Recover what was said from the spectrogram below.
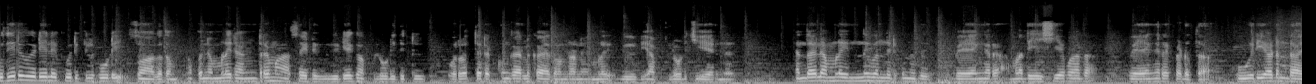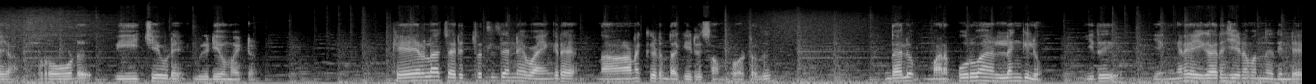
പുതിയൊരു വീഡിയോയിലേക്ക് ഒരിക്കൽ കൂടി സ്വാഗതം. അപ്പോൾ നമ്മൾ രണ്ടര മാസമായിട്ട് വീഡിയോ ഒക്കെ അപ്ലോഡ് ചെയ്തിട്ട് ഓരോ തിരക്കും കാര്യങ്ങളൊക്കെ ആയതുകൊണ്ടാണ് നമ്മൾ വീഡിയോ അപ്ലോഡ് ചെയ്യുന്നത്. എന്തായാലും നമ്മൾ ഇന്ന് വന്നിരിക്കുന്നത് വേങ്ങര നമ്മളെ ദേശീയപാത വേങ്ങര കടുത്ത കൂരിയാടുണ്ടായ റോഡ് വീഴ്ചയുടെ വീഡിയോയുമായിട്ടാണ് കേരള ചരിത്രത്തിൽ തന്നെ ഭയങ്കര നാണക്കേടുണ്ടാക്കിയൊരു ഒരു സംഭവം കേട്ടത് എന്തായാലും മനഃപൂർവം അല്ലെങ്കിലും ഇത് എങ്ങനെ കൈകാര്യം ചെയ്യണമെന്ന് ഇതിന്റെ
